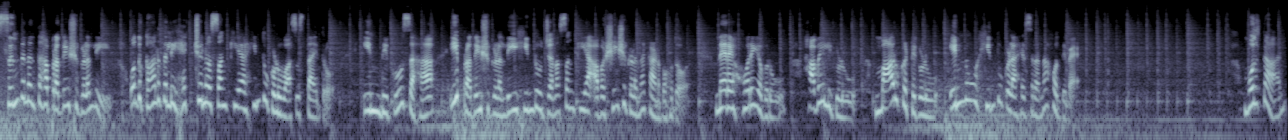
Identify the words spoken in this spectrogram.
ಸಿಂಧ್ನಂತಹ ಪ್ರದೇಶಗಳಲ್ಲಿ ಒಂದು ಕಾಲದಲ್ಲಿ ಹೆಚ್ಚಿನ ಸಂಖ್ಯೆಯ ಹಿಂದೂಗಳು ವಾಸಿಸ್ತಾ ಇದ್ರು. ಇಂದಿಗೂ ಸಹ ಈ ಪ್ರದೇಶಗಳಲ್ಲಿ ಹಿಂದೂ ಜನಸಂಖ್ಯೆಯ ಅವಶೇಷಗಳನ್ನು ಕಾಣಬಹುದು. ನೆರೆಹೊರೆಯವರು ಹವೇಲಿಗಳು, ಮಾರುಕಟ್ಟೆಗಳು ಇನ್ನೂ ಹಿಂದೂಗಳ ಹೆಸರನ್ನ ಹೊಂದಿವೆ. ಮುಲ್ತಾನ್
